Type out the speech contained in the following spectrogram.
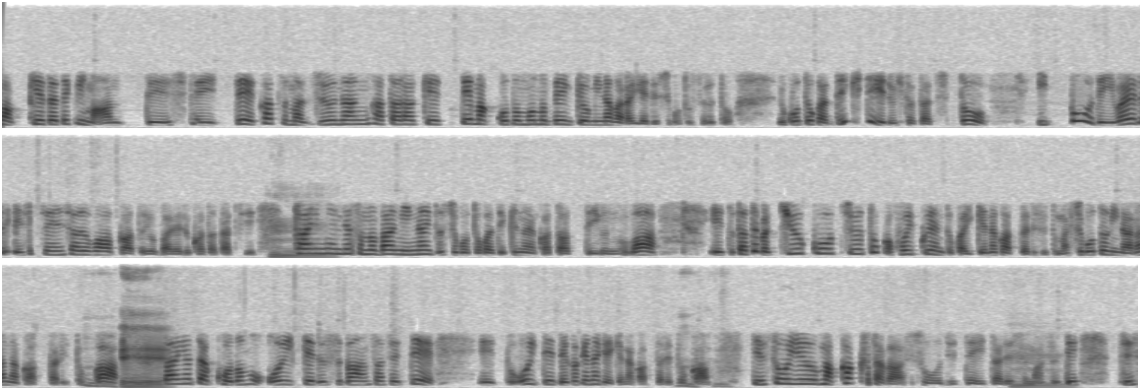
まあ、経済的にも安定していて、かつまあ柔軟に働けて、まあ、子どもの勉強を見ながら家で仕事するということができている人たちと、一方でいわゆるエッセンシャルワーカーと呼ばれる方たち、うん。対面でその場にいないと仕事ができない方っていうのは、えー、と例えば休校中とか保育園とか行けなかったりすると、まあ、仕事にならなかったりとか、ええ。場合によっては子供を置いて留守番させて、えー、と置いて出かけなきゃいけなかったりとか、でそういう、まあ、格差が生じていたりします、うん。で実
